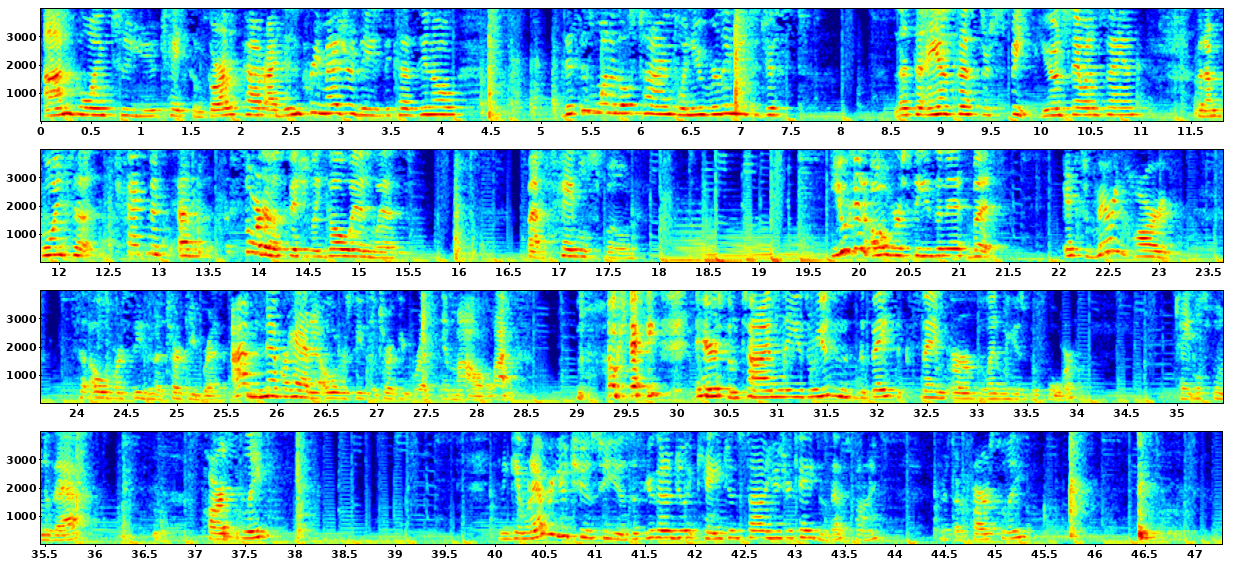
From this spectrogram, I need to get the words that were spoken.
I'm going to you take some garlic powder. I didn't pre-measure these because, you know, this is one of those times when you really need to just let the ancestors speak. You understand what I'm saying? But I'm going to technically, uh, sort of officially go in with about a tablespoon. You can over season it, but it's very hard to over season a turkey breast. I've never had an over seasoned turkey breast in my life. okay, here's some thyme leaves. We're using the basic same herb blend we used before. Tablespoon of that. Parsley. And again, whatever you choose to use. If you're gonna do it Cajun style, use your Cajun, that's fine. There's our parsley.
